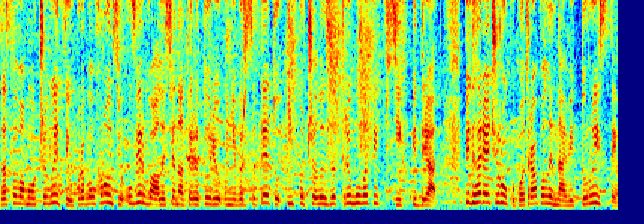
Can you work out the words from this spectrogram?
За словами очевидців, правоохоронці увірвалися на територію університету і почали затримувати всіх підряд. Під гарячу руку потрапили навіть туристи.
